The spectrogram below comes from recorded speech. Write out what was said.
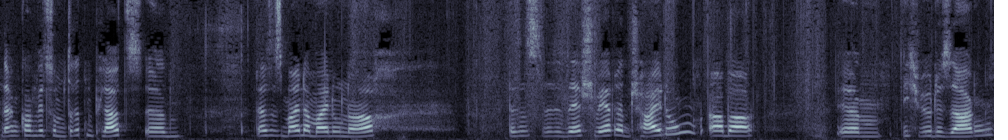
Dann kommen wir zum dritten Platz. Ähm, das ist meiner Meinung nach das ist eine sehr schwere Entscheidung aber ähm, ich würde sagen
